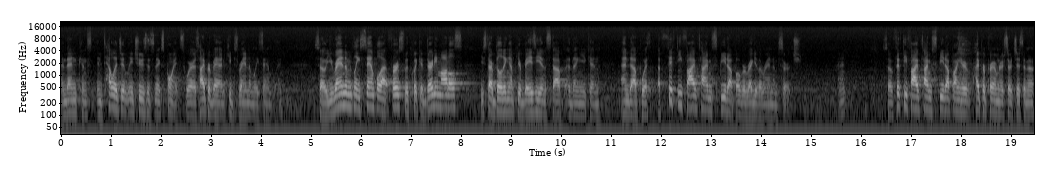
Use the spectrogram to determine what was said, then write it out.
and then can intelligently choose its next points, whereas hyperband keeps randomly sampling. So you randomly sample at first with quick and dirty models, you start building up your Bayesian stuff, and then you can end up with a 55 times speed up over regular random search. Right? So 55 times speed up on your hyperparameter search isn't a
